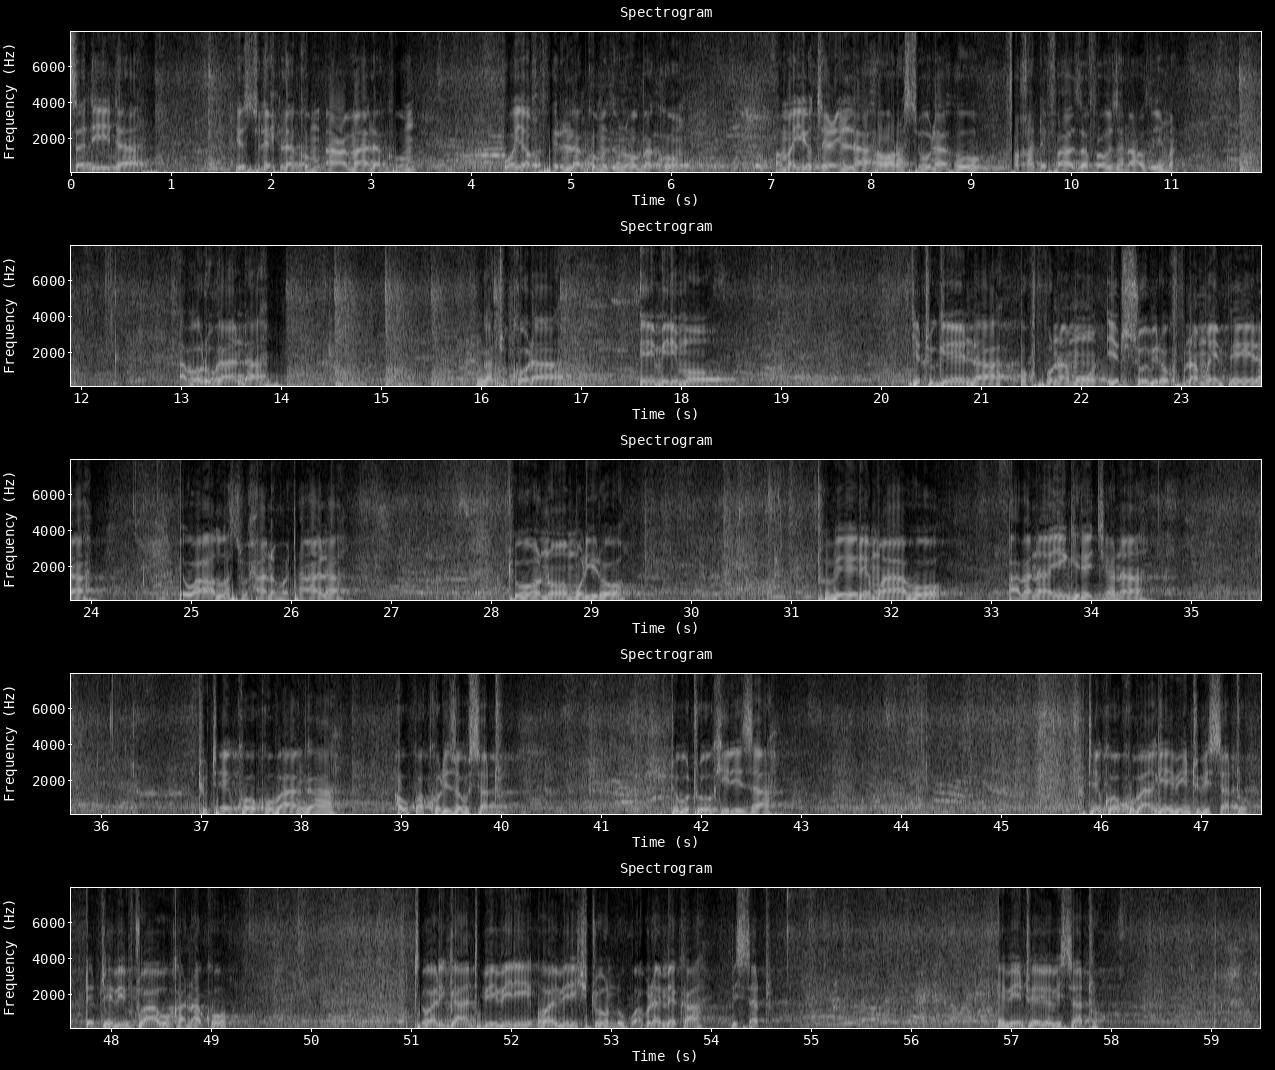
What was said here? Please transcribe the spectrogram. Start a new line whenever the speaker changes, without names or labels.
سديدا يصلح لكم أعمالكم ويغفر لكم ذنوبكم ومن يطع الله ورسوله فقد فاز فوزا عظيما abooluganda nga tukola emirimu gyetugenda okufunamu gyetusuubira okufunamu empeera ewa allah subhanahu wataala tuwone omuliro tubeeremu abo abanayingira ejjana tuteekwa okuba nga obukwakulizo busatu tubutuukiriza. Tuteekwa okuba nga ebintu bisatu tebitwawukanako tewaliga nti bibiri oba bibiri kitundu wabula meka bisatu? Ebintu ebyo bisatu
